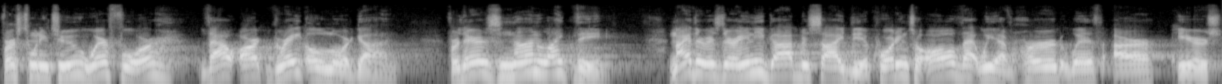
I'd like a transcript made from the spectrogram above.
Verse 22 Wherefore thou art great, O Lord God, for there is none like thee, neither is there any God beside thee, according to all that we have heard with our ears.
